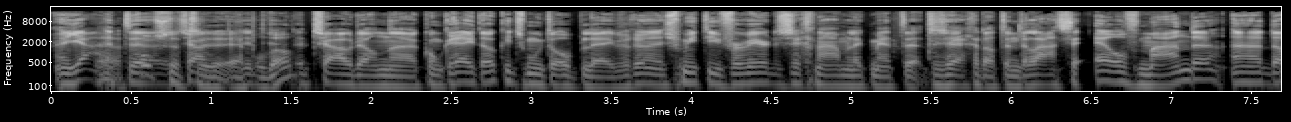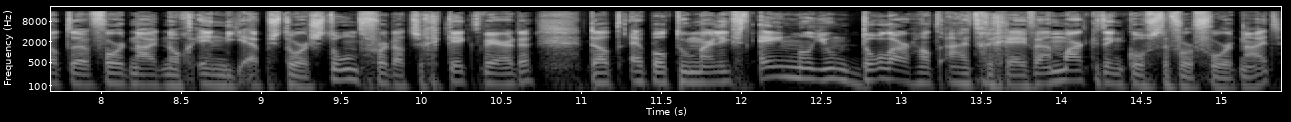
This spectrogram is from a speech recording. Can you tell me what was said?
ja, ja, het, eh, kost het, zou, eh, Apple dan? Het, zou dan eh, concreet ook iets moeten opleveren. Schmid die verweerde zich namelijk met te zeggen dat in de laatste elf maanden eh, dat Fortnite nog in die App Store stond voordat ze gekikt werden, dat Apple toen maar liefst 1 miljoen dollar had uitgegeven aan marketingkosten voor Fortnite.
